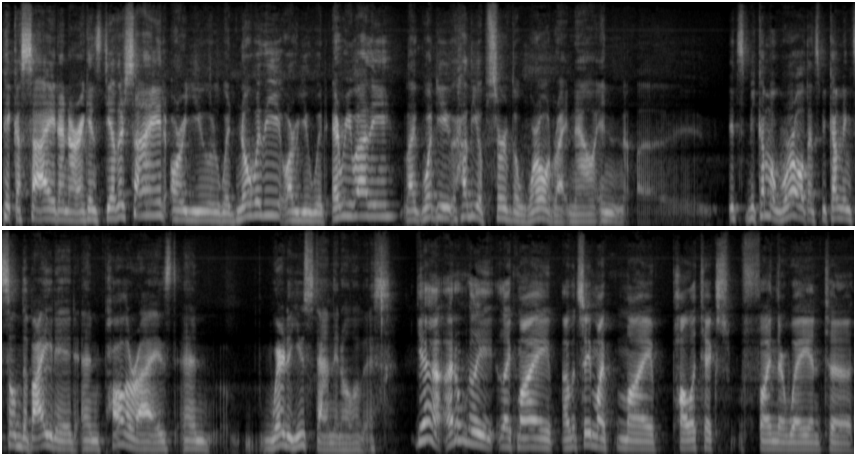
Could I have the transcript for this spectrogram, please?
pick a side and are against the other side, or are you with nobody, or are you with everybody? Like, what do you? How do you observe the world right now? In uh, it's become a world that's becoming so divided and polarized. And where do you stand in all of this? Yeah, I don't really like my. I would say my my politics find their way into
